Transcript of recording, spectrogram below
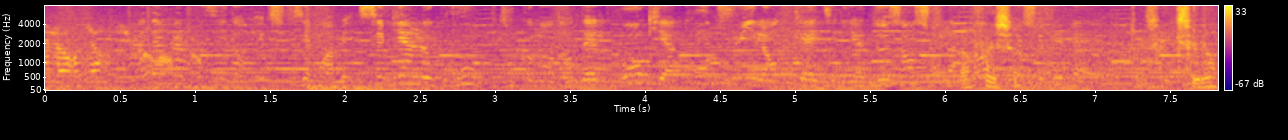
alors bien sûr. Madame la Présidente, excusez-moi, mais c'est bien le groupe du commandant Delvaux qui a conduit l'enquête il y a deux ans sur la mort de. Weber. C'est excellent.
